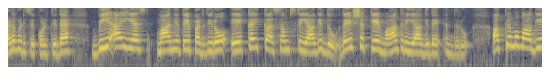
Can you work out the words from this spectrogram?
ಅಳವಡಿಸಿಕೊಳ್ತಿದೆ. ಬಿಐಎಸ್ ಮಾನ್ಯತೆ ಪಡೆದಿರೋ ಏಕೈಕ ಸಂಸ್ಥೆಯಾಗಿದ್ದು ದೇಶಕ್ಕೆ ಮಾದರಿಯಾಗಿದೆ ಎಂದರು. ಅಕ್ರಮವಾಗಿ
